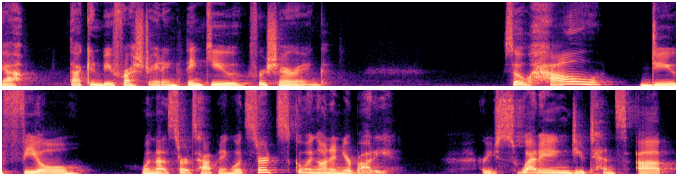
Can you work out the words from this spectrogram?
Yeah, that can be frustrating. Thank you for sharing. So, how do you feel when that starts happening? What starts going on in your body? Are you sweating? Do you tense up?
